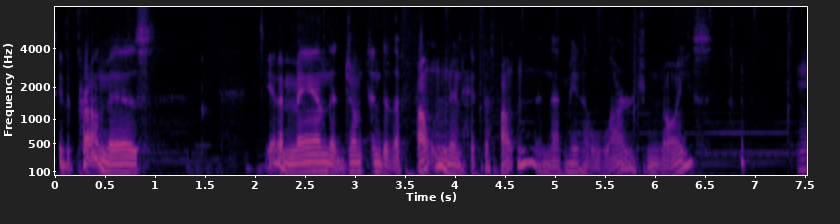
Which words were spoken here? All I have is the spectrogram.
See, the problem is, he had a man that jumped into the fountain and hit the fountain, and that made a large noise Hmm.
